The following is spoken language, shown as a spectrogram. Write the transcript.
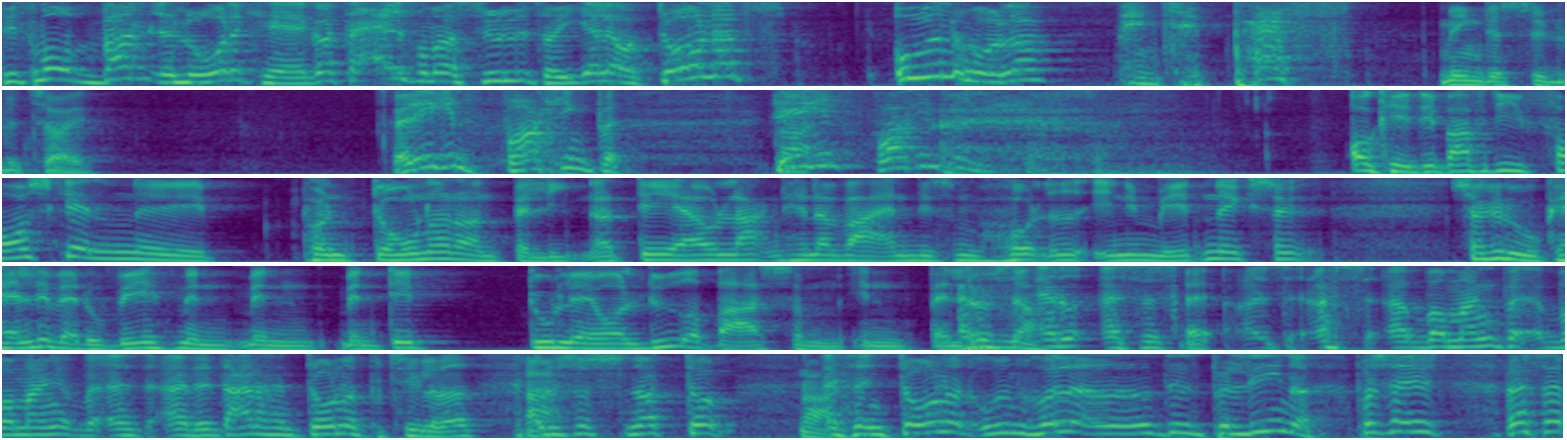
det er små vamle lortekager, ikke også? Der er alt for meget syltetøj. i. Jeg laver donuts uden huller, men tilpas mængde syltetøj. Er det ikke en fucking... Det er ikke en fucking Berliner, altså. Okay, det er bare fordi forskellen øh, på en donut og en berliner, det er jo langt hen ad vejen ligesom hullet ind i midten, ikke? Så, så kan du jo kalde det, hvad du vil, men, men, men det, du laver, lyder bare som en berliner. Er du, så, er du, altså, altså, altså, hvor mange, hvor mange, altså, er det dig, der har en donutbutik eller hvad? Nej. Er du så snot dum? Nej. Altså en donut uden huller, øh, det er en berliner. Prøv seriøst, hvad så,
